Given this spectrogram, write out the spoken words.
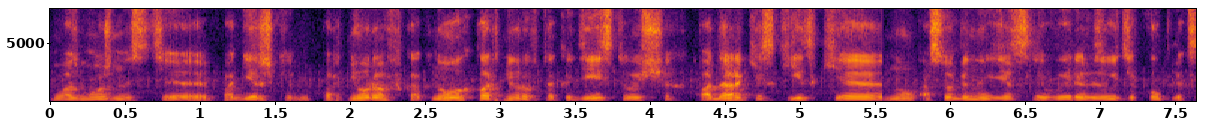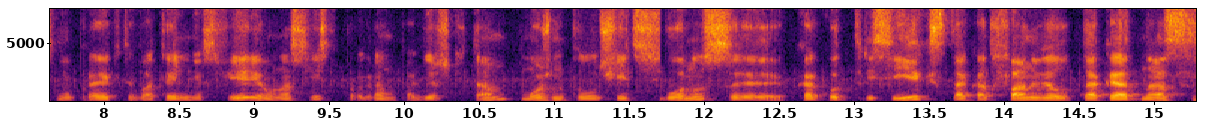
возможности поддержки партнеров, как новых партнеров, так и действующих. Подарки, скидки, ну, особенно если вы реализуете комплексные проекты в отельной сфере, у нас есть программа поддержки там. Можно получить бонусы как от 3CX, так от Funwheel, так и от нас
